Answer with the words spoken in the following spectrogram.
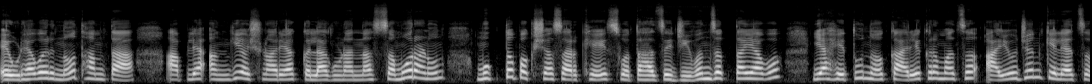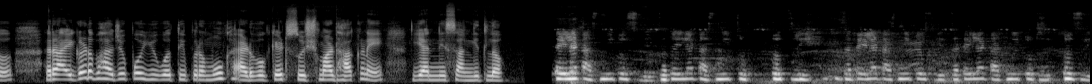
एवढ्यावर न थांबता आपल्या अंगी असणाऱ्या कलागुणांना समोर आणून मुक्त पक्षासारखे स्वतःचे जीवन जगता यावं. या हेतूनं कार्यक्रमाचं आयोजन केल्याचं रायगड भाजप युवती प्रमुख ॲडव्होकेट सुषमा ढाकणे यांनी सांगितलं. चटईला टाचणी टोचली चटईला टाचणी टोचली चटईला टाचणी टोचली चटईला टाचणी टोच- टोचली.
